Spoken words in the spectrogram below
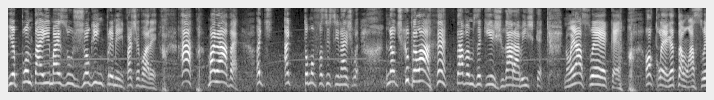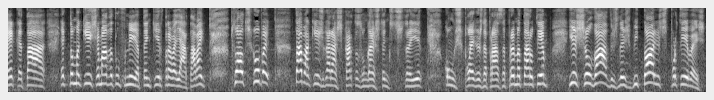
E aponta aí mais o joguinho para mim, faz favor. Ah, mais nada. Estão-me a fazer sinais. Não, desculpem lá. Estávamos aqui a jogar à bisca. Não é à sueca. Oh, colega, então, à sueca está. É que estão-me aqui a chamar da telefonia. Tenho que ir trabalhar, está bem? Pessoal, desculpem. Estava aqui a jogar às cartas. Um gajo tem que se distrair com os colegas da praça para matar o tempo e as saudades das vitórias desportivas.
